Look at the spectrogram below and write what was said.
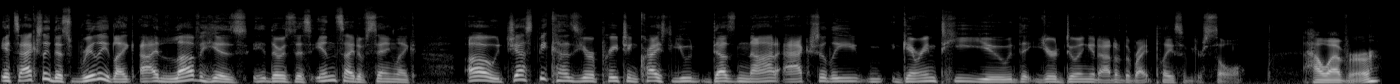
it's actually this really like I love his there's this insight of saying like oh just because you're preaching christ you does not actually guarantee you that you're doing it out of the right place of your soul However,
